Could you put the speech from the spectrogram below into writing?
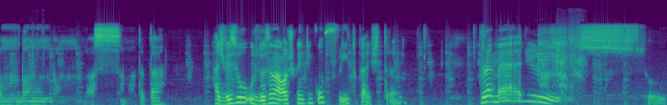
Bum, bum, bum. Nossa, mano, tá, tá. Às vezes o, os dois analógicos entram em conflito, cara. Estranho. Remédios. So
